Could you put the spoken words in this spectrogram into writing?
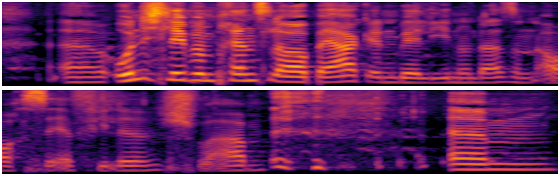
äh, und ich lebe im Prenzlauer Berg in Berlin und da sind auch sehr viele Schwaben. ähm,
